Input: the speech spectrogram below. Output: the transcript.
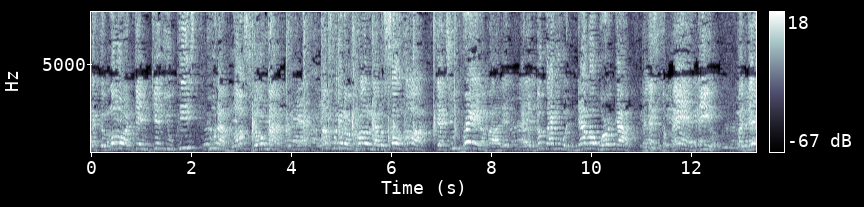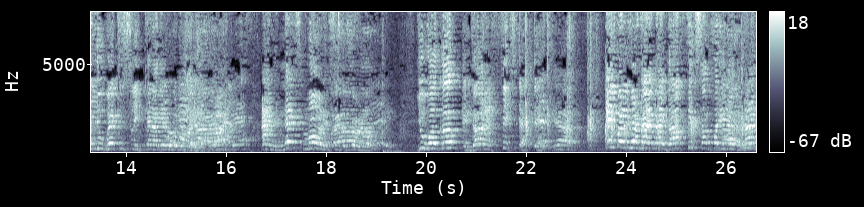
If the Lord didn't give you peace, you would have lost your mind. I'm talking about a problem that was so hard that you prayed about it, and it looked like it would never work out. And this is a bad deal. But then you went to sleep. Can I get a witness? And the next morning, Sister Furlough, you woke up and God had fixed that thing. Yeah. Anybody here got ever had God fix something for you overnight?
